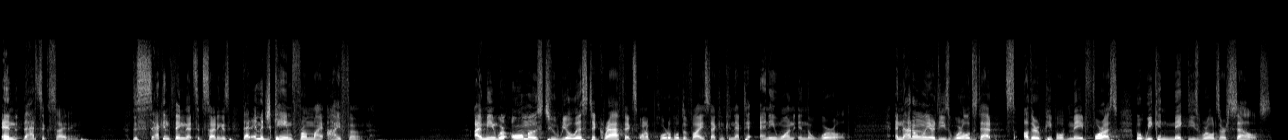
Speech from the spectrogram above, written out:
and that's exciting. The second thing that's exciting is that image came from my iPhone. I mean, we're almost to realistic graphics on a portable device that can connect to anyone in the world. And not only are these worlds that other people have made for us, but we can make these worlds ourselves.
